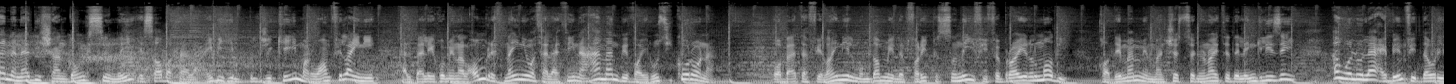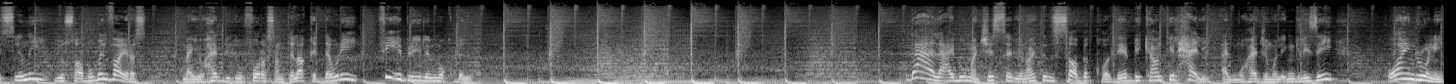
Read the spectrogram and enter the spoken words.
أعلن نادي شاندونغ الصيني إصابة لاعبه البلجيكي مروان فيلايني البالغ من العمر 32 عاما بفيروس كورونا. وبات فيلايني المنضم للفريق الصيني في فبراير الماضي قادما من مانشستر يونايتد الإنجليزي أول لاعب في الدوري الصيني يصاب بالفيروس ما يهدد فرص انطلاق الدوري في إبريل المقبل. دعا لاعب مانشستر يونايتد السابق وديربي كاونتي الحالي المهاجم الإنجليزي واين روني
